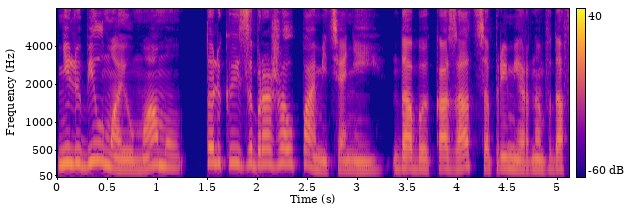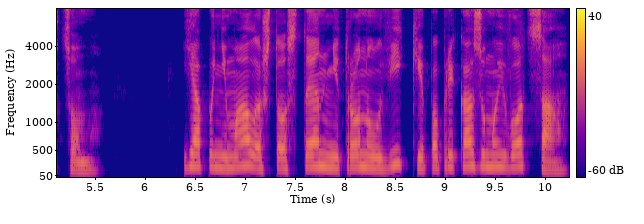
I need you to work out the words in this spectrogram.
Не любил мою маму, только изображал память о ней, дабы казаться примерным вдовцом. Я понимала, что Стэн не тронул Викки по приказу моего отца,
